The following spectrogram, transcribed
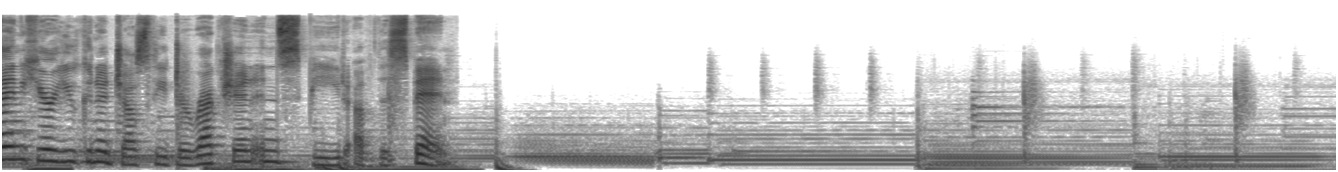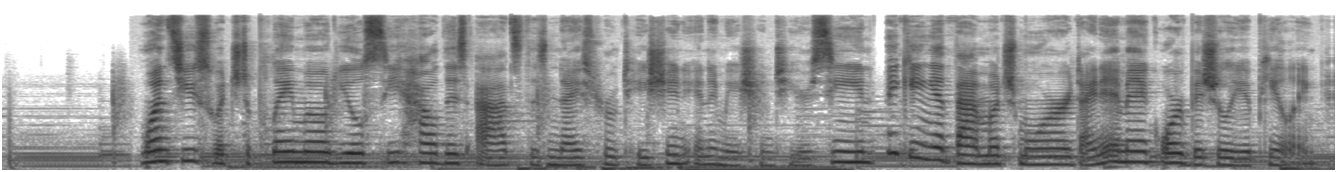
Then here you can adjust the direction and speed of the spin. Once you switch to play mode, you'll see how this adds this nice rotation animation to your scene, making it that much more dynamic or visually appealing.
